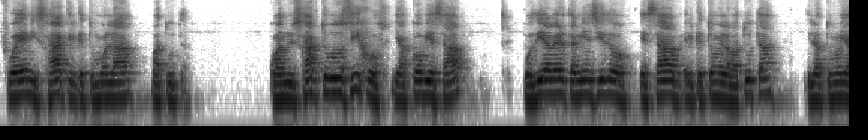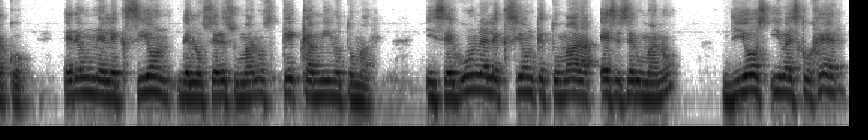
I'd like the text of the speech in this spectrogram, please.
Fue en Isaac el que tomó la batuta. Cuando Isaac tuvo dos hijos, Jacob y Esab, podía haber también sido Esab el que tome la batuta y la tomó Jacob. Era una elección de los seres humanos qué camino tomar. Y según la elección que tomara ese ser humano, Dios iba a escoger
